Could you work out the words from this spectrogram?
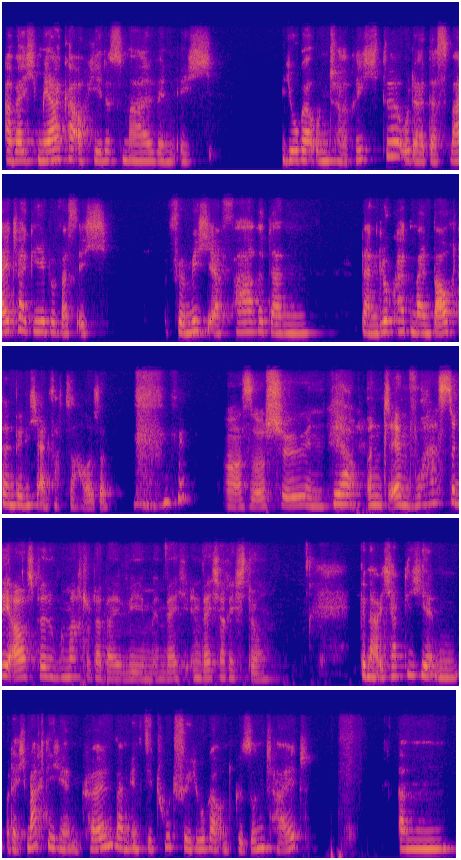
aber ich merke auch jedes Mal, wenn ich Yoga unterrichte oder das weitergebe, was ich für mich erfahre, dann, dann Glück hat mein Bauch, dann bin ich einfach zu Hause. Oh, so schön. Ja. Und ähm, wo hast du die Ausbildung gemacht oder bei wem? In, welch, in welcher Richtung? Genau, ich habe die hier in, oder ich mache die hier in Köln beim Institut für Yoga und Gesundheit. Ähm,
